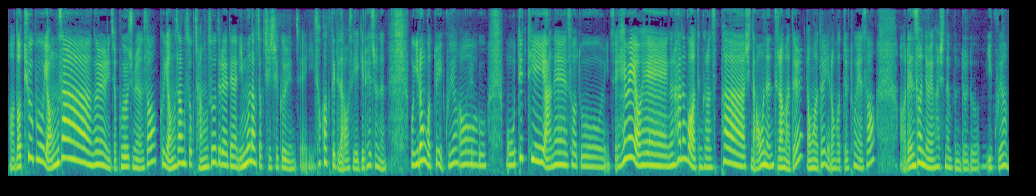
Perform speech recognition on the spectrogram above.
어, 너튜브 영상을 이제 보여주면서 그 영상 속 장소들에 대한 인문학적 지식을 이제 이 석학들이 나와서 얘기를 해주는 뭐 이런 것도 있고요. 어. 그리고 뭐 OTT 안에서도 이제 해외 여행을 하는 것 같은 그런 스팟이 나오는 드라마들, 영화들 이런 것들 통해서 어, 랜선 여행 하시는 분들도 있고요.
